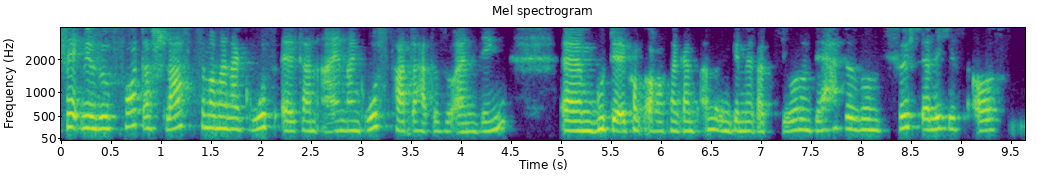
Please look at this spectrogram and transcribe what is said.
fällt mir sofort das Schlafzimmer meiner Großeltern ein. Mein Großvater hatte so ein Ding. Ähm, gut, der kommt auch aus einer ganz anderen Generation und der hatte so ein fürchterliches aus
